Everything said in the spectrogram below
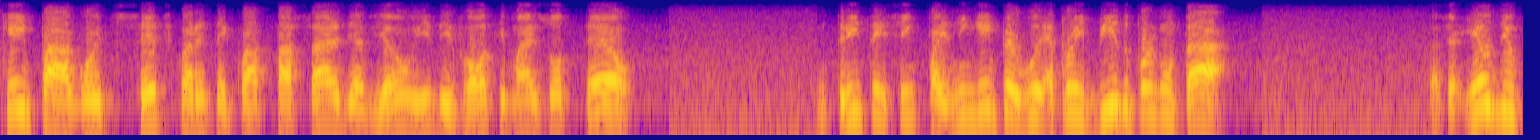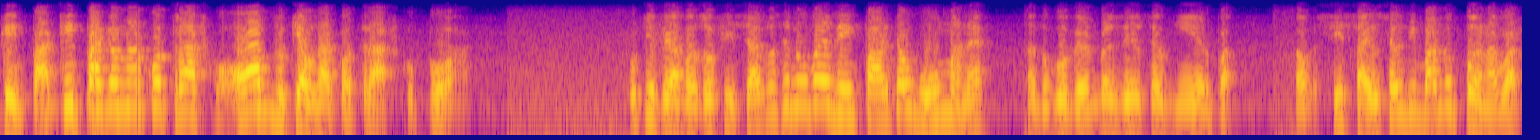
Quem paga 844 passagens de avião, ida e volta e mais hotel? Em 35 países. Ninguém pergunta, é proibido perguntar. Tá Eu digo quem paga. Quem paga é o narcotráfico. Óbvio que é o narcotráfico, porra. Porque verbas oficiais você não vai ver em parte alguma, né? Do governo brasileiro saiu dinheiro para. Se saiu, saiu debaixo do pano. Agora,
